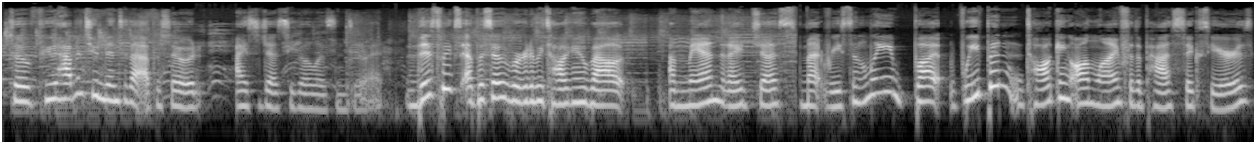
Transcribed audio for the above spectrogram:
So, if you haven't tuned into that episode, I suggest you go listen to it. This week's episode, we're going to be talking about a man that I just met recently, but we've been talking online for the past six years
